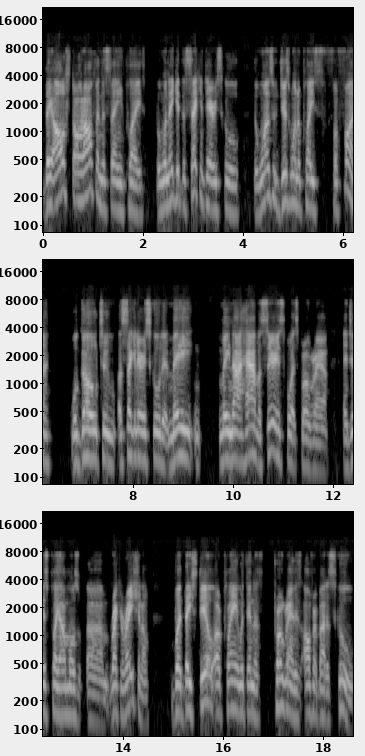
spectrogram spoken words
they all start off in the same place. But when they get to secondary school the ones who just want to play for fun will go to a secondary school that may may not have a serious sports program and just play almost um, recreational, but they still are playing within a program that's offered by the school.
